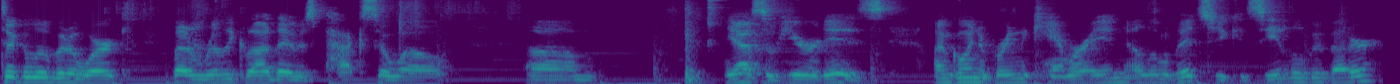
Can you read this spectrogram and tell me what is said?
Took a little bit of work, but I'm really glad that it was packed so well. Um, yeah, so here it is. I'm going to bring the camera in a little bit so you can see it a little bit better.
